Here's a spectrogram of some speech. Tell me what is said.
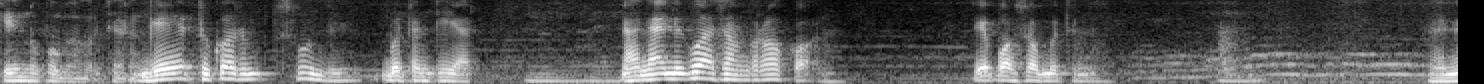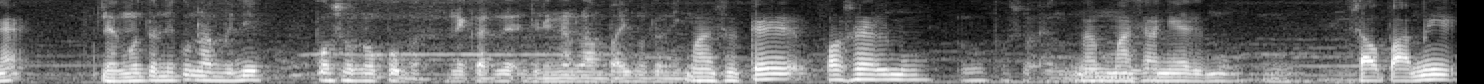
nggih napa Mbah kok jarang Nggih duka sepundi mboten kiat. Nah nek niku asal ngerokok. Dia poso mboten. Nah nek Lah ngoten niku namine poso napa Mbah nek nek jenengan lampahi ngoten niku maksudnya poso ilmu, oh poso ilmu. Ngemasani ilmu. Saupami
